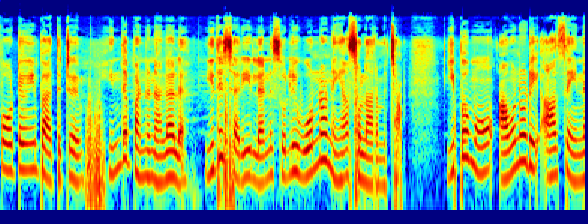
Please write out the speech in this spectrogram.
ஃபோட்டோவையும் பார்த்துட்டு இந்த பண்ணு நல்லா இல்லை இது சரியில்லைன்னு சொல்லி ஒன்றொன்னையாக சொல்ல ஆரம்பித்தான் இப்போவும் அவனுடைய ஆசை என்ன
